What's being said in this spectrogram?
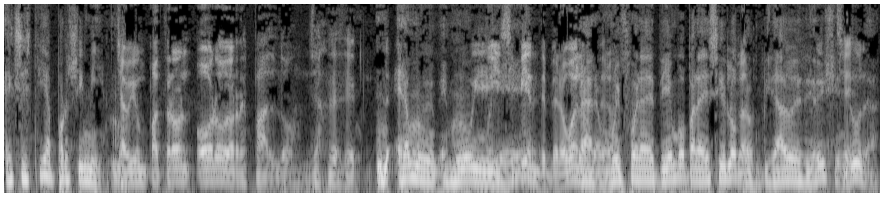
existía por sí mismo. Ya había un patrón oro de respaldo, ya desde... Era muy, muy, Muy eh, incipiente, pero bueno, Claro, pero- muy fuera de tiempo para decirlo, Claro. pero mirado desde hoy sin Sí. duda.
